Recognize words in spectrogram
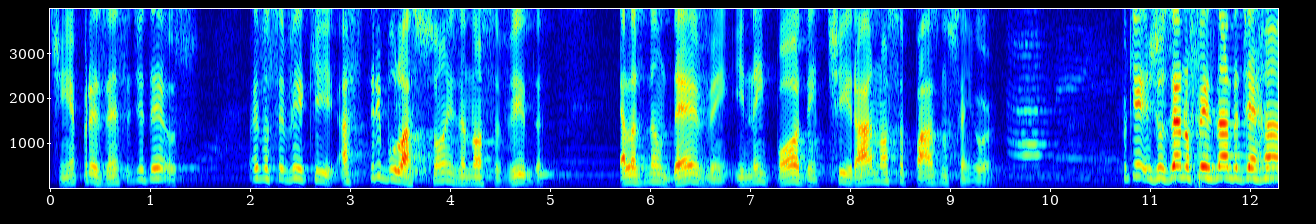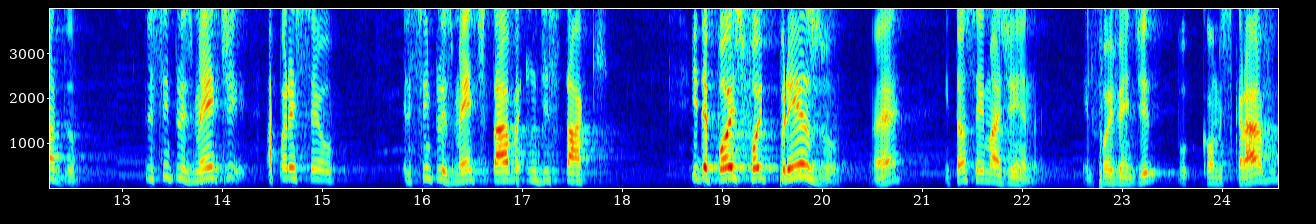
tinha presença de Deus. Mas você vê que as tribulações da nossa vida, elas não devem e nem podem tirar a nossa paz no Senhor. Porque José não fez nada de errado. Ele simplesmente apareceu. Ele simplesmente estava em destaque. E depois foi preso. Né? Então você imagina, ele foi vendido como escravo,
